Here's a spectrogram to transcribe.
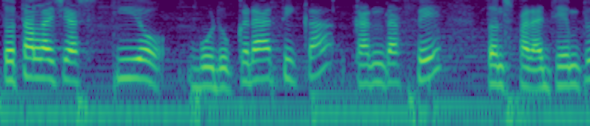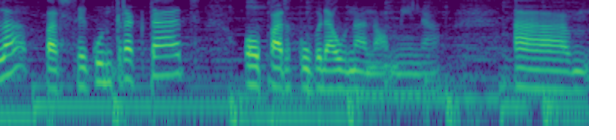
tota la gestió burocràtica que han de fer, doncs, per exemple, per ser contractats o per cobrar una nòmina. Eh,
